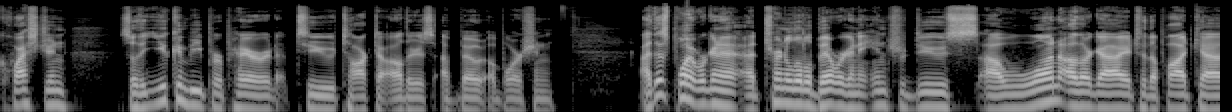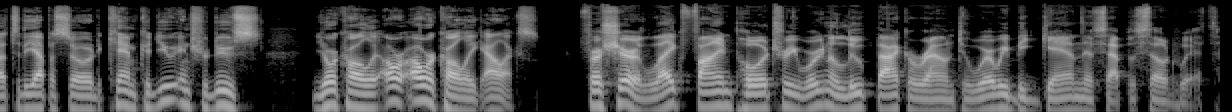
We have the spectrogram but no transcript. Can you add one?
question so that you can be prepared to talk to others about abortion. At this point, we're going to uh, turn a little bit. We're going to introduce uh, one other guy to the podcast, to the episode. Cam, could you introduce your colleague, our, our colleague, Alex? For sure. Like fine poetry, we're going to loop back around to where we began this episode with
